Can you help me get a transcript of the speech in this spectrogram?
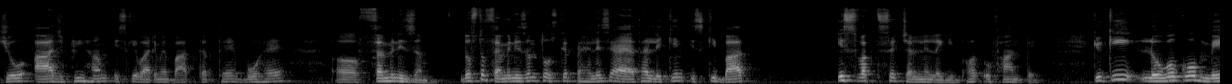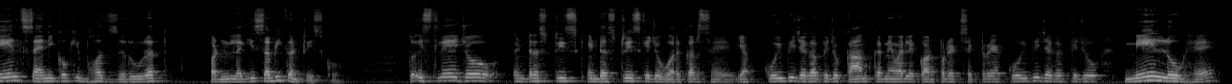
जो आज भी हम इसके बारे में बात करते हैं, वो है फेमिनिज़म दोस्तों फेमिनिज़म तो उसके पहले से आया था, लेकिन इसकी बात इस वक्त से चलने लगी, बहुत उफान पे। क्योंकि लोगों को मेल सैनिकों की बहुत ज़रूरत पड़ने लगी सभी कंट्रीज़ को। तो इसलिए जो इंडस्ट्रीज़ इंडस्ट्रीज़ के जो वर्कर्स हैं या कोई भी जगह पे जो काम करने वाले कॉरपोरेट सेक्टर या कोई भी जगह के जो मेल लोग हैं,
